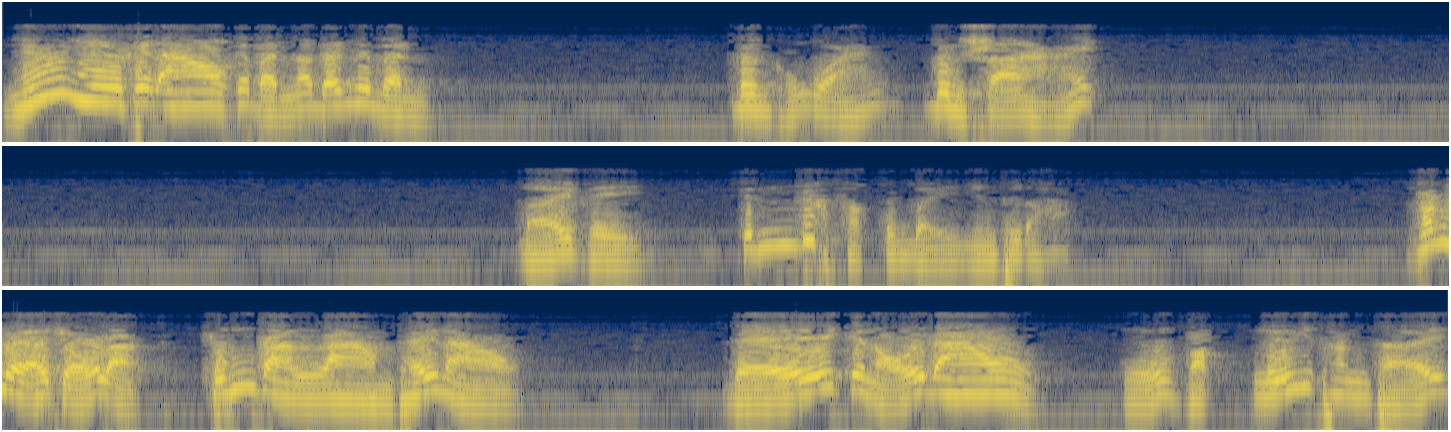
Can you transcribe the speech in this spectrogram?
nếu như cái đau, cái bệnh nó đến với mình, đừng khủng hoảng, đừng sợ hãi bởi vì chính đức phật cũng bị những thứ đó. Vấn đề ở chỗ là chúng ta làm thế nào để cái nỗi đau của vật lý thân thể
